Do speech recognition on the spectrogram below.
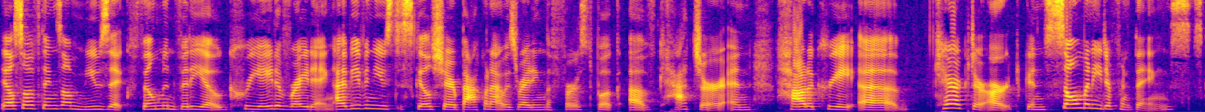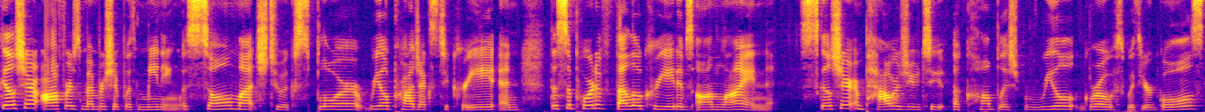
They also have things on music, film and video, creative writing. I've even used Skillshare back when I was writing the first book of Catcher and how to create a character art, and so many different things. Skillshare offers membership with meaning, with so much to explore, real projects to create, and the support of fellow creatives online. Skillshare empowers you to accomplish real growth with your goals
